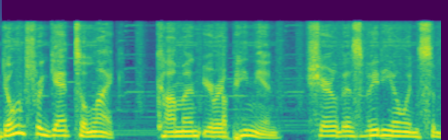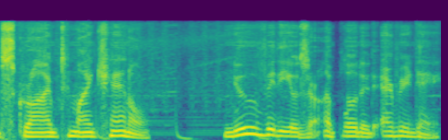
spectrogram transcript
Don't forget to like, comment your opinion, Share this video and subscribe to my channel. New videos are uploaded every day.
